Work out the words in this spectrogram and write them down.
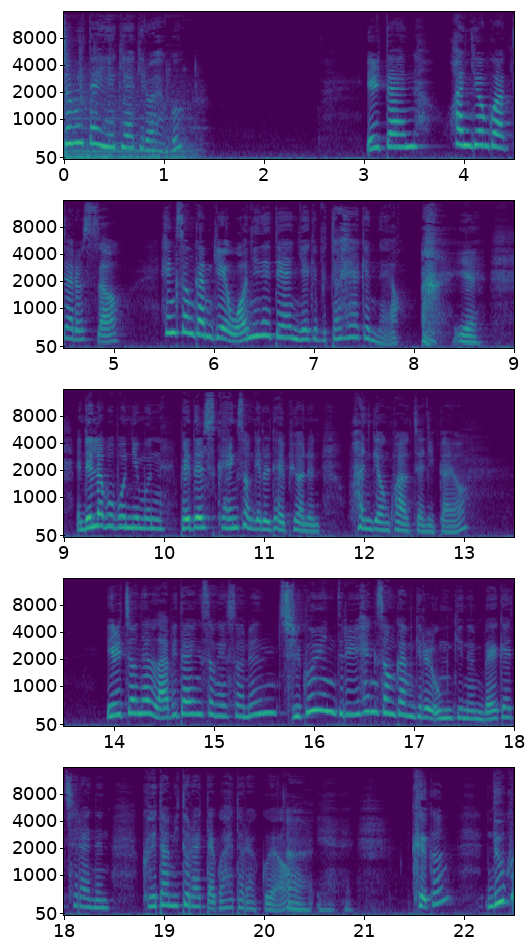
좀 이따 얘기하기로 하고 일단 환경과학자로서 행성 감기의 원인에 대한 얘기부터 해야겠네요. 아, 예. 닐라보보님은 베델스크 행성계를 대표하는 환경 과학자니까요. 일전에 라비다 행성에서는 지구인들이 행성 감기를 옮기는 매개체라는 괴담이 돌았다고 하더라고요. 아, 예. 그건 누구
